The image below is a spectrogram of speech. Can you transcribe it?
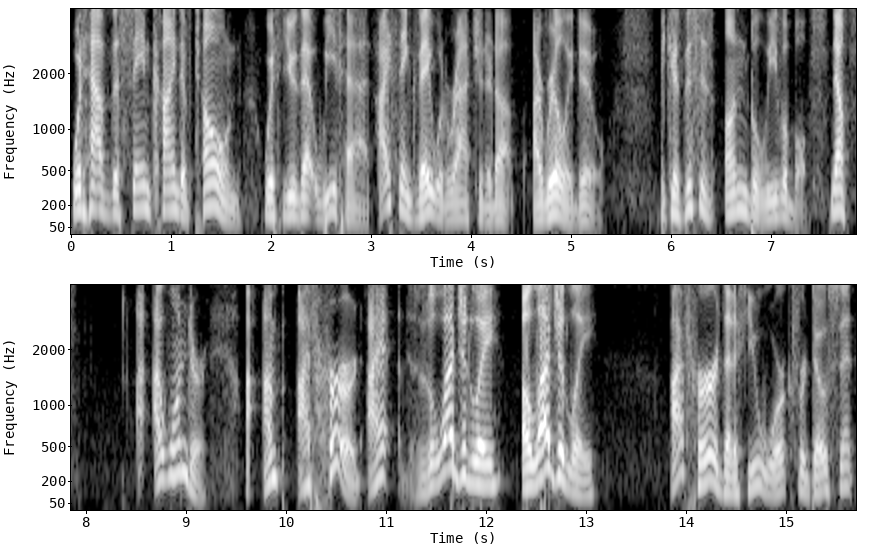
would have the same kind of tone with you that we've had. I think they would ratchet it up. I really do, because this is unbelievable. Now, I, I wonder. I, I'm I've heard. I this is allegedly allegedly. I've heard that if you work for Docent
